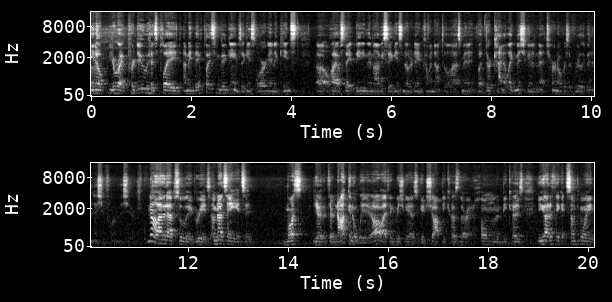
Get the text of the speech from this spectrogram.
you know, you're right. Purdue has played, I mean, they've played some good games against Oregon, against uh, Ohio State, beating them, obviously, against Notre Dame coming down to the last minute. But they're kind of like Michigan in that turnovers have really been an issue for them this year. No, I would absolutely agree. It's, I'm not saying it's a must you know that they're not going to win at all. I think Michigan has a good shot because they're at home and because you got to think at some point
